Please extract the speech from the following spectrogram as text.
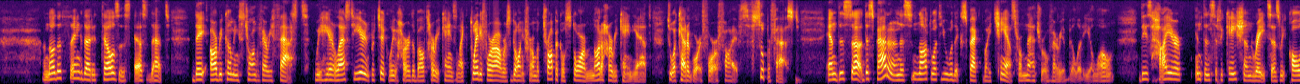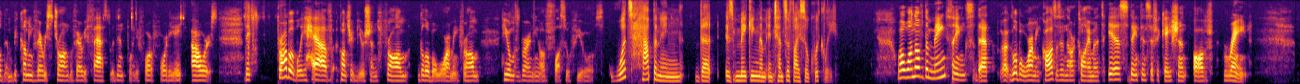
Another thing that it tells us is that they are becoming strong very fast. We hear last year in particular we heard about hurricanes like 24 hours going from a tropical storm, not a hurricane yet, to a category four or five, super fast. And this, uh, this pattern is not what you would expect by chance from natural variability alone. These higher intensification rates, as we call them, becoming very strong very fast within 24, 48 hours, they probably have a contribution from global warming, from human burning of fossil fuels. What's happening that is making them intensify so quickly? Well, one of the main things that uh, global warming causes in our climate is the intensification of rain.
